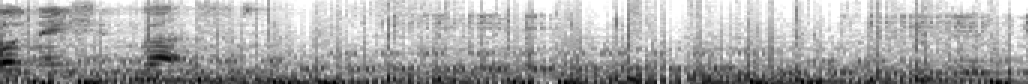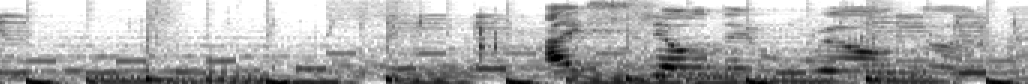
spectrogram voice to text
Oh, nation left. I still did real good.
